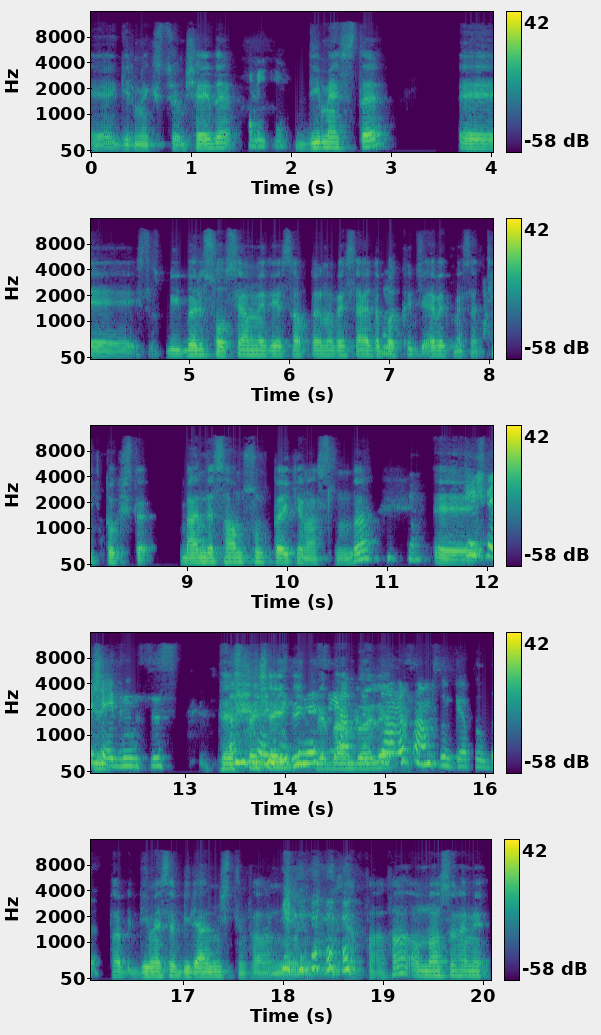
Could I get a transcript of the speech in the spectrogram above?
e, girmek istiyorum. Şeyde. Dimes'te e, işte bir böyle sosyal medya hesaplarına vesaire de bakınca evet mesela TikTok işte ben de Samsung'dayken aslında e, peş peşeydiniz siz. Peş peşeydik ve ben böyle sonra Samsung yapıldı. Tabii Dimes'e bilenmiştim falan, falan falan. Ondan sonra hani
